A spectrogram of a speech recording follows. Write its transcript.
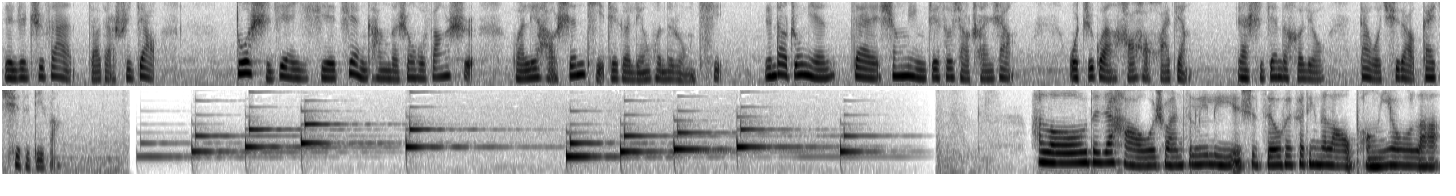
认真吃饭，早点睡觉。多实践一些健康的生活方式，管理好身体这个灵魂的容器。人到中年，在生命这艘小船上，我只管好好划桨，让时间的河流带我去到该去的地方。Hello，大家好，我是丸子丽丽也是自由会客厅的老朋友了。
